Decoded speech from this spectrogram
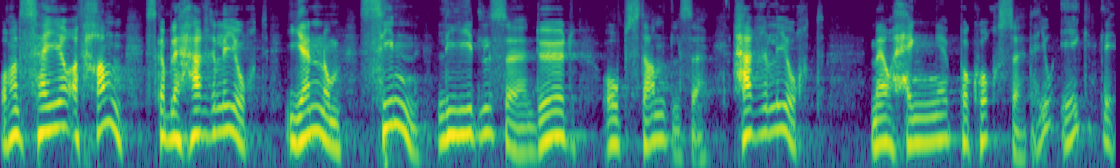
Og han sier at han skal bli herliggjort gjennom sin lidelse, død og oppstandelse. Herliggjort med å henge på korset. Det er jo egentlig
